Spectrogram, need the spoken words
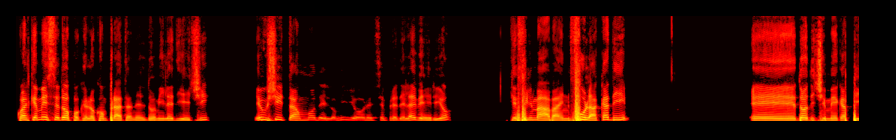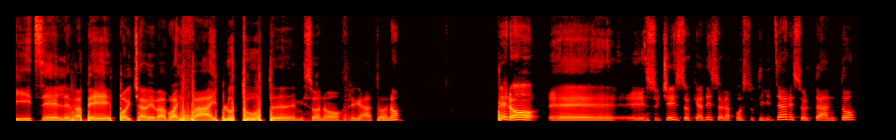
Qualche mese dopo che l'ho comprata nel 2010 è uscita un modello migliore sempre dell'aerio che filmava in full hd e 12 megapixel vabbè poi c'aveva wifi bluetooth mi sono fregato no? Però eh, è successo che adesso la posso utilizzare soltanto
